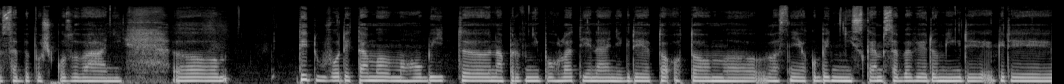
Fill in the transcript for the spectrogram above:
sebepoškozování. Ty důvody tam mohou být eh, na první pohled jiné. Někdy je to o tom eh, vlastně jakoby nízkém sebevědomí, kdy, kdy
